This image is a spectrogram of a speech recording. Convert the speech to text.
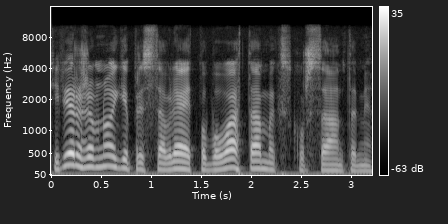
Теперь же многие представляют, побывав там экскурсантами.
